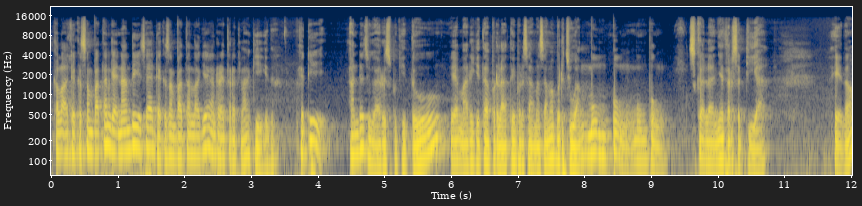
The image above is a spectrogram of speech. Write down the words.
kalau ada kesempatan kayak nanti saya ada kesempatan lagi akan retret lagi gitu. Jadi anda juga harus begitu. Ya mari kita berlatih bersama-sama berjuang mumpung mumpung segalanya tersedia. Gitu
